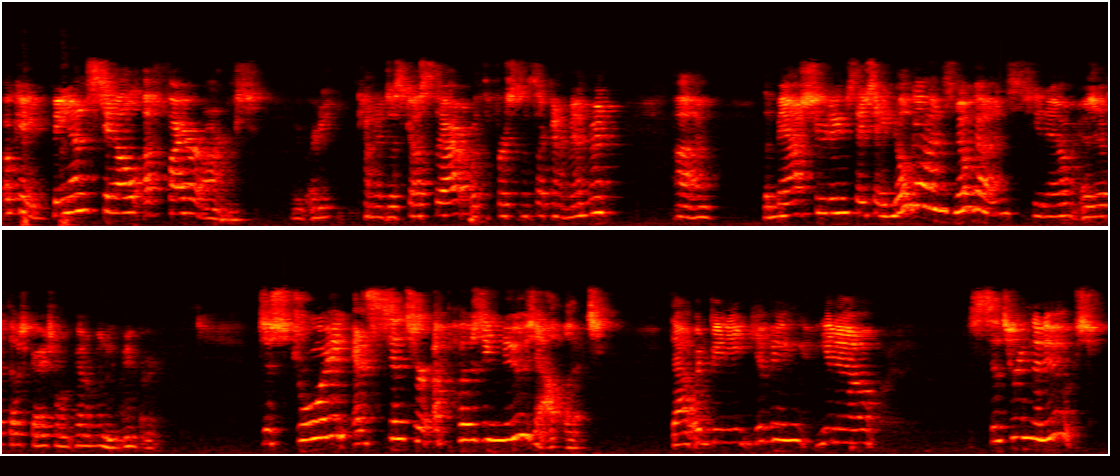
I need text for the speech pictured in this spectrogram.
Okay, ban sale of firearms. We've already kind of discussed that with the First and Second Amendment. Um, the mass shootings, they say no guns, no guns, you know, as if those guys won't get them anyway. Destroy and censor opposing news outlets. That would be giving, you know, censoring the news.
